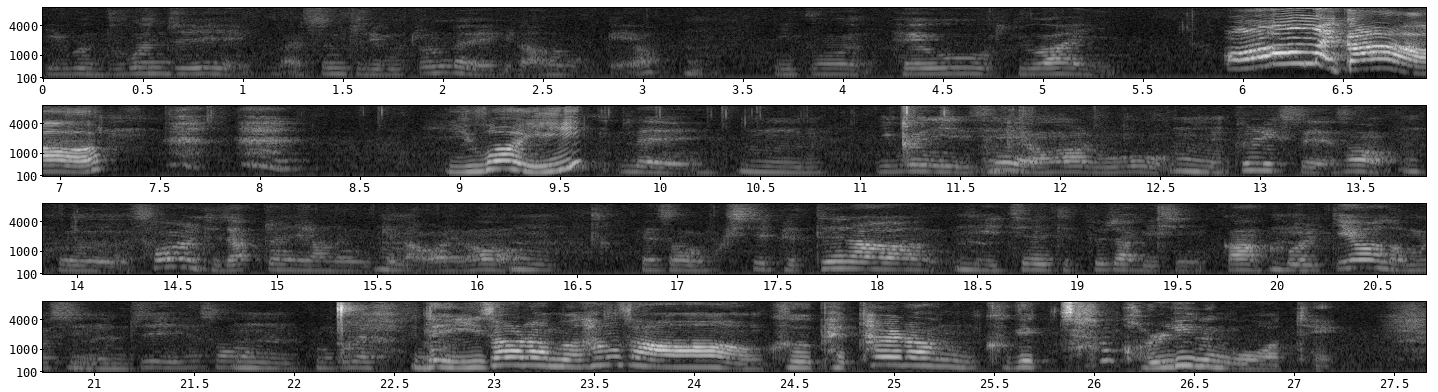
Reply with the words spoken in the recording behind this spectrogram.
네, 이분 누군지 말씀드리고 좀 더 얘기 나눠볼게요. 음. 이분 배우 유아인. Oh my god. UI? 네. 음. 이분이 새 영화로 음. 넷플릭스에서 음. 그 서울 대작전이라는 게 음. 나와요. 음. 그래서 혹시 베테랑이 음. 제일 대표작이시니까 그걸 뛰어넘을 수 음. 있는지 해서 음. 궁금했어요. 근데 이 사람은 항상 그 베테랑 그게 참 걸리는 것 같아.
